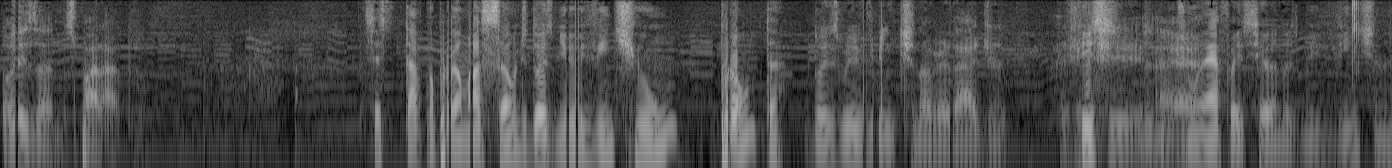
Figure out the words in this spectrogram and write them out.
Dois anos parado. Você estava com a programação de 2021 pronta? 2020, na verdade. A gente, Isso, 2021 é, é, foi esse ano, 2020, né?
